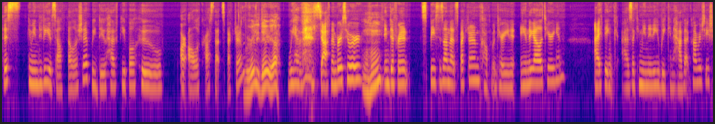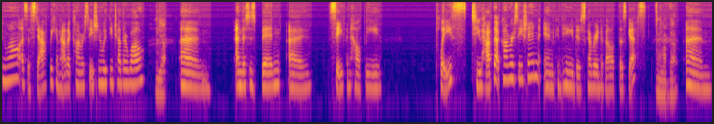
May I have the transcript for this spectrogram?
This community of South Fellowship, we do have people who are all across that spectrum. We really do, yeah. We have staff members who are in different spaces on that spectrum, complementarian and egalitarian. I think as a community, we can have that conversation well. As a staff, we can have that conversation with each other well. Yeah. Um, and this has been a safe and healthy place to have that conversation and continue to discover and develop those gifts. I love that. Um,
